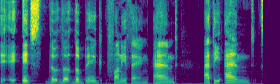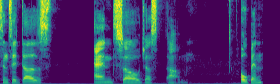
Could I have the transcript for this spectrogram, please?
it, it's the, the the big funny thing, and at the end, since it does end so just um, open,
